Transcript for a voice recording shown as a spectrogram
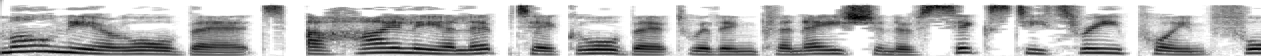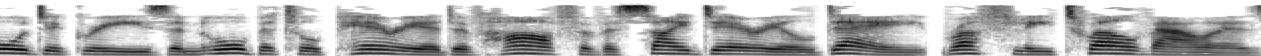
Molniya orbit, a highly elliptic orbit with inclination of 63.4 degrees and orbital period of half of a sidereal day roughly 12 hours.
